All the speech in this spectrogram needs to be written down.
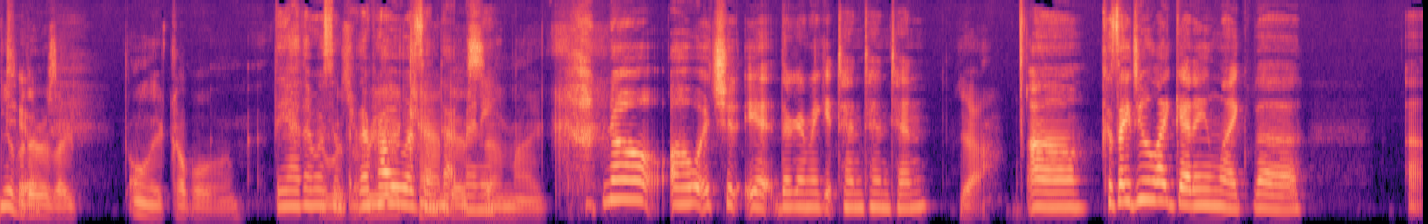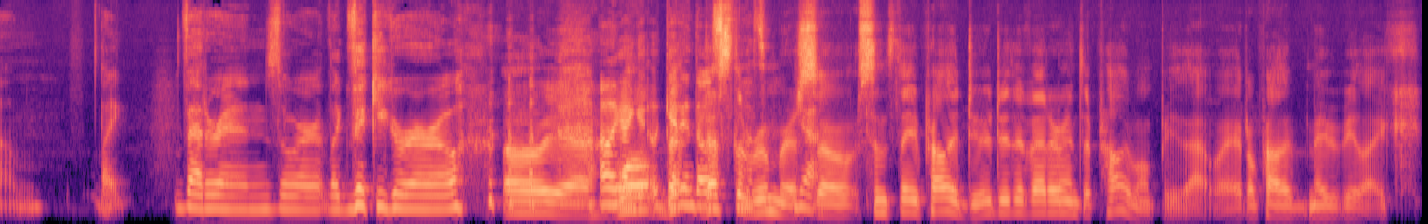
Yeah, but there was like only a couple of them. yeah there wasn't was there probably wasn't that Candice, many like, no oh it should it, they're gonna make it 10 10 10 yeah. Oh, because I do like getting like the, um, like veterans or like Vickie Guerrero. Oh yeah. I like well, get- getting that- those That's the rumor. Yeah. So since they probably do do the veterans, it probably won't be that way. It'll probably maybe be like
